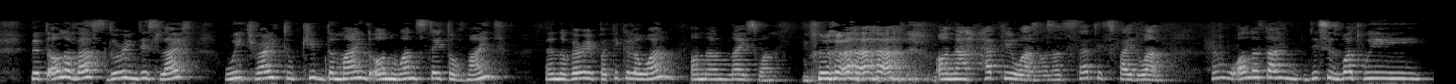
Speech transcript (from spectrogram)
that all of us during this life, we try to keep the mind on one state of mind and a very particular one on a nice one, on a happy one, on a satisfied one all the time, this is what we,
